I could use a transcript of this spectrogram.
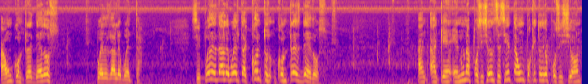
Aún con tres dedos puedes darle vuelta. Si puedes darle vuelta con, con tres dedos, aunque en una posición se sienta un poquito de oposición,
